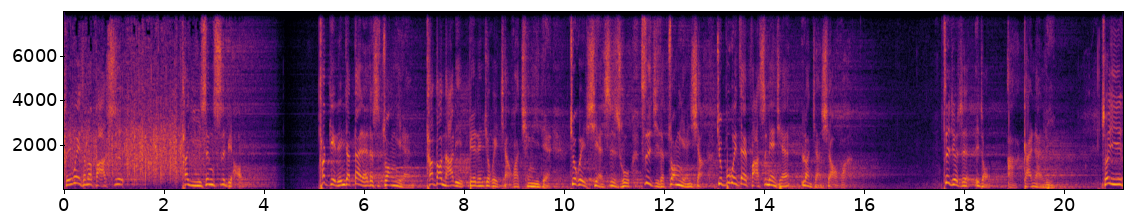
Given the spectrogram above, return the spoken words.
所以为什么法师他以身试表？他给人家带来的是庄严，他到哪里别人就会讲话轻一点，就会显示出自己的庄严相，就不会在法师面前乱讲笑话。这就是一种啊感染力。所以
